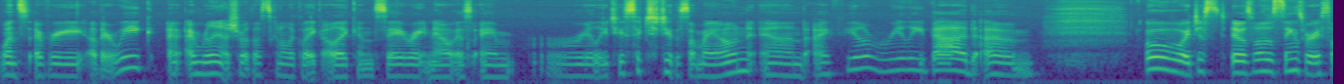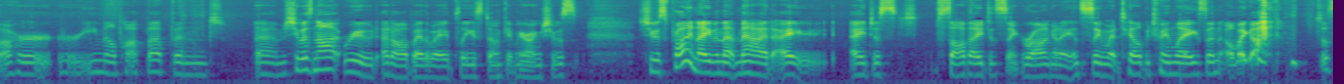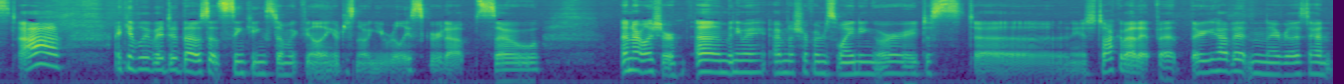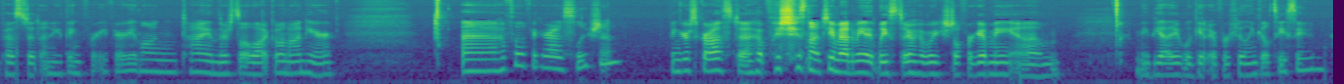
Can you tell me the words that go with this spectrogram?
once every other week. I, am really not sure what that's going to look like. All I can say right now is I am really too sick to do this on my own and I feel really bad. Um, oh, I just, it was one of those things where I saw her, her email pop up and um, she was not rude at all, by the way. Please don't get me wrong. She was she was probably not even that mad. I I just saw that I did something wrong and I instantly went tail between legs and oh my god, just ah, I can't believe I did that. It was that sinking stomach feeling of just knowing you really screwed up. So I'm not really sure. Um, anyway, I'm not sure if I'm just whining or I just uh, need to talk about it, but there you have it. And I realized I hadn't posted anything for a very long time. There's a lot going on here. Uh, hopefully I'll figure out a solution fingers crossed. Uh, hopefully she's not too mad at me. At least I hope she'll forgive me. Um, maybe I will get over feeling guilty soon.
